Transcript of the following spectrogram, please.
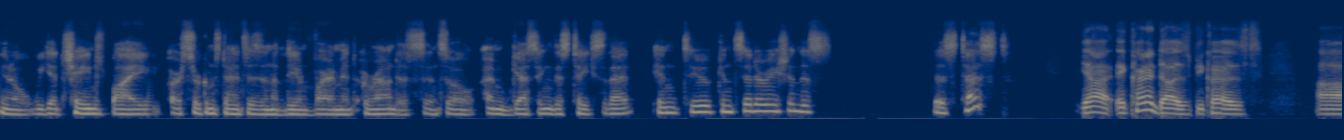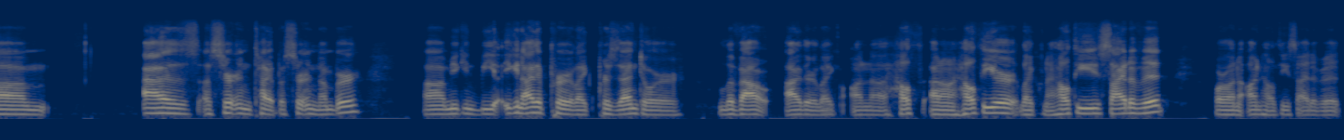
you know we get changed by our circumstances and the environment around us and so i'm guessing this takes that into consideration this this test Yeah, it kind of does because um as a certain type, a certain number, um you can be you can either per like present or live out either like on a health on a healthier like on a healthy side of it or on an unhealthy side of it.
